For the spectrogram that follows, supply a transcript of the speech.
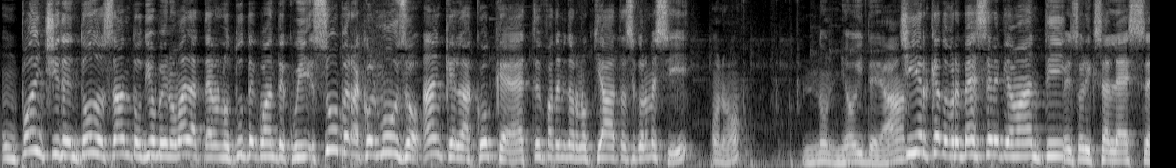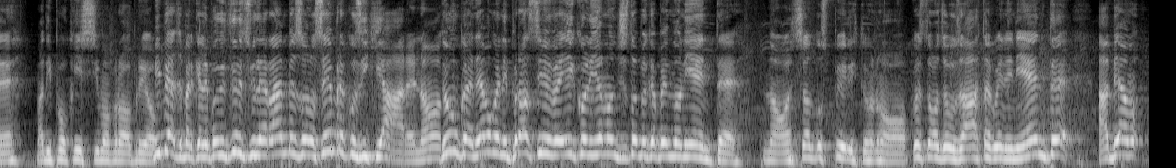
un po' incidentoso, santo Dio, bene o male, atterrano tutte quante qui. Supera col muso anche la coquette. Fatemi dare un'occhiata, secondo me sì, o no? Non ne ho idea. Circa dovrebbe essere più avanti. Penso l'XLS, ma di pochissimo proprio. Mi piace perché le posizioni sulle rampe sono sempre così chiare, no? Dunque, andiamo con i prossimi veicoli. Io non ci sto più capendo niente. No, il Santo Spirito no. Questo l'ho già usata, quindi niente. Abbiamo...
